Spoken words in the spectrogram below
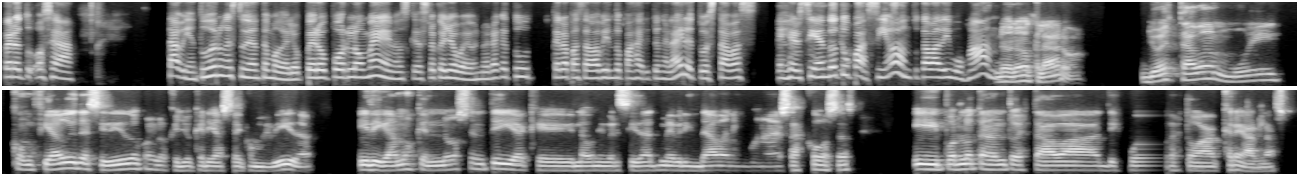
pero tú, o sea, está bien, tú no eres un estudiante modelo, pero por lo menos, que es lo que yo veo, no era que tú te la pasabas viendo pajarito en el aire, tú estabas ejerciendo tu pasión, tú estabas dibujando. No, no, claro. Yo estaba muy confiado y decidido con lo que yo quería hacer con mi vida. Y digamos que no sentía que la universidad me brindaba ninguna de esas cosas y por lo tanto estaba dispuesto a crearlas.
